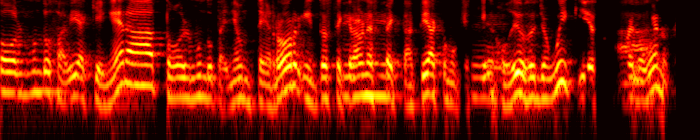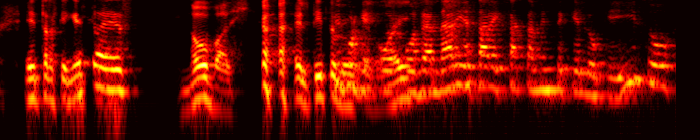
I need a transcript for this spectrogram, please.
todo el mundo sabía quién era, todo el mundo tenía un terror, y entonces te crea una expectativa como que quién jodido es John Wick, y eso fue lo bueno. Mientras que en esta es Nobody, el título. Sí, porque, o, sea, nadie sabe exactamente qué es lo que hizo.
